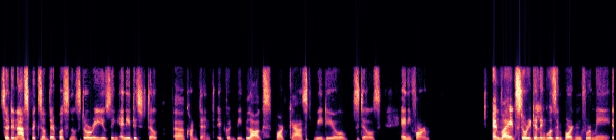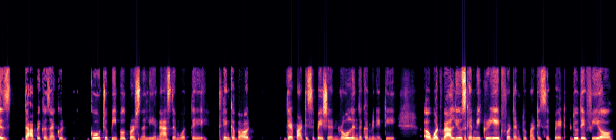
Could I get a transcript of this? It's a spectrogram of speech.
certain aspects of their personal story using any digital uh, content. It could be blogs, podcast, video, stills, any form. And why storytelling was important for me is that because I could go to people personally and ask them what they think about their participation and role in the community. Uh, what values can we create for them to participate? Do they feel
